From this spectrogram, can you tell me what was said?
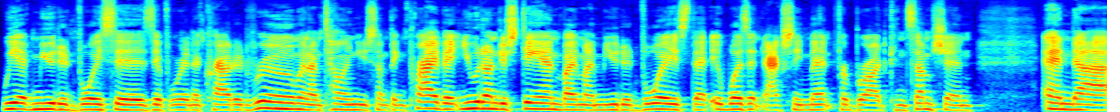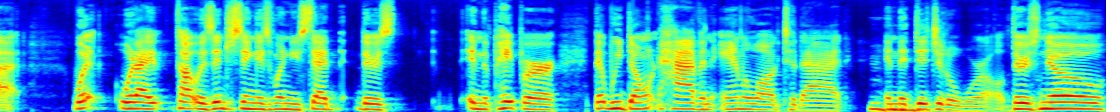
we have muted voices if we're in a crowded room and i'm telling you something private you would understand by my muted voice that it wasn't actually meant for broad consumption. And uh what what I thought was interesting is when you said there's in the paper that we don't have an analog to that mm-hmm. in the mm-hmm. digital world. There's no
